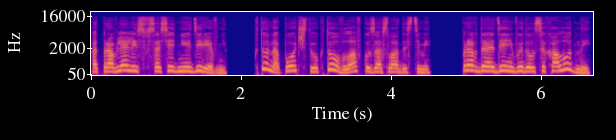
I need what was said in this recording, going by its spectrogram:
отправлялись в соседнюю деревню, кто на почту, кто в лавку за сладостями. Правда, день выдался холодный,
